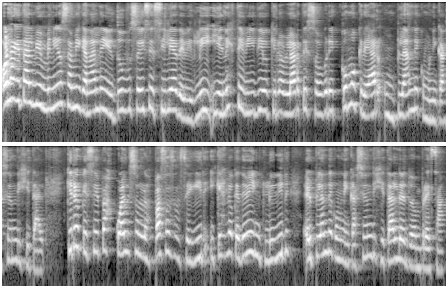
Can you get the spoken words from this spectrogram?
Hola, ¿qué tal? Bienvenidos a mi canal de YouTube, soy Cecilia de Birly y en este vídeo quiero hablarte sobre cómo crear un plan de comunicación digital. Quiero que sepas cuáles son los pasos a seguir y qué es lo que debe incluir el plan de comunicación digital de tu empresa.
